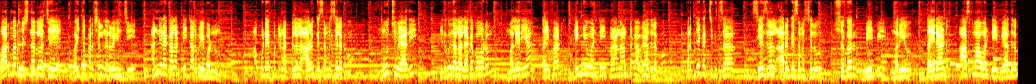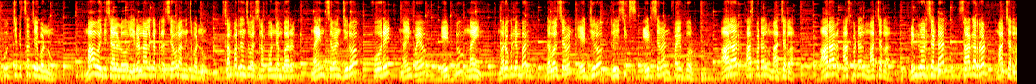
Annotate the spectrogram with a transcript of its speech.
warmer మిషనర్లచే వైద్య పరీక్షలు నిర్వహించి అన్ని రకాల టీకాలు వేయబడును. అప్పుడే పుట్టిన పిల్లల ఆరోగ్య సమస్యలకు మూర్చు వ్యాధి ఎదుగుదల లేకపోవడం మలేరియా టైఫాయిడ్ డెంగ్యూ వంటి ప్రాణాంతక వ్యాధులకు ప్రత్యేక చికిత్స సీజనల్ ఆరోగ్య సమస్యలు షుగర్ బీపీ మరియు థైరాయిడ్ ఆస్తమా వంటి వ్యాధులకు చికిత్స చేయబడును. మా వైద్యశాలలో ఇరవై నాలుగు గంటల సేవలు అందించబడును. సంప్రదించవలసిన phone number nine seven zero four eight nine five eight two nine. మరొక number double seven eight zero three six eight seven five four. RR hospital Macherla RR hospital Macherla ring road centre Sagar road Macherla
